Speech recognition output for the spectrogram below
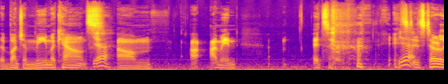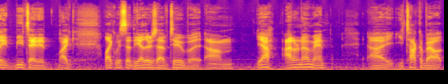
a bunch of meme accounts. Yeah. Um, I, I mean, it's it's, Yeah. it's totally mutated. Like like we said, the others have too. But um, yeah, I don't know, man. Uh, you talk about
